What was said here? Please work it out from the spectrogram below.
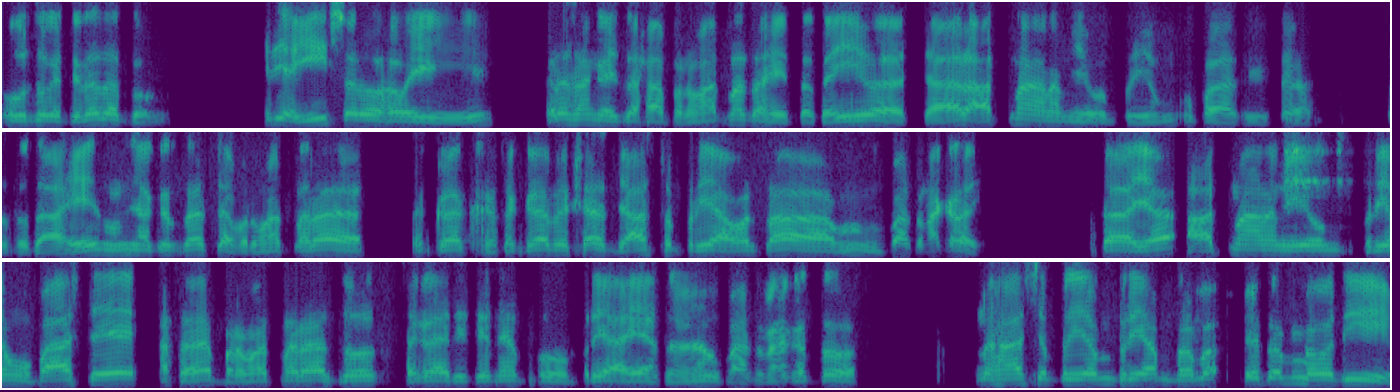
ऊर्ध्वगतीला जातो. किती ईश्वर हवई खरं सांगायचं हा परमात्माच आहे तसैव चार आत्मानमेव प्रियम उपासित. तो तसा आहे म्हणून याकरता त्या परमात्माला सगळ्या सगळ्यापेक्षा जास्त प्रिय आवडता म्हणून उपासना करायची आता या आत्मानमेव प्रियम उपासते असं परमात्माला जो सगळ्या रीतीने प्रिय आहे असं उपासना करतो. न हास्य प्रियम प्रियम प्रभम भवती.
